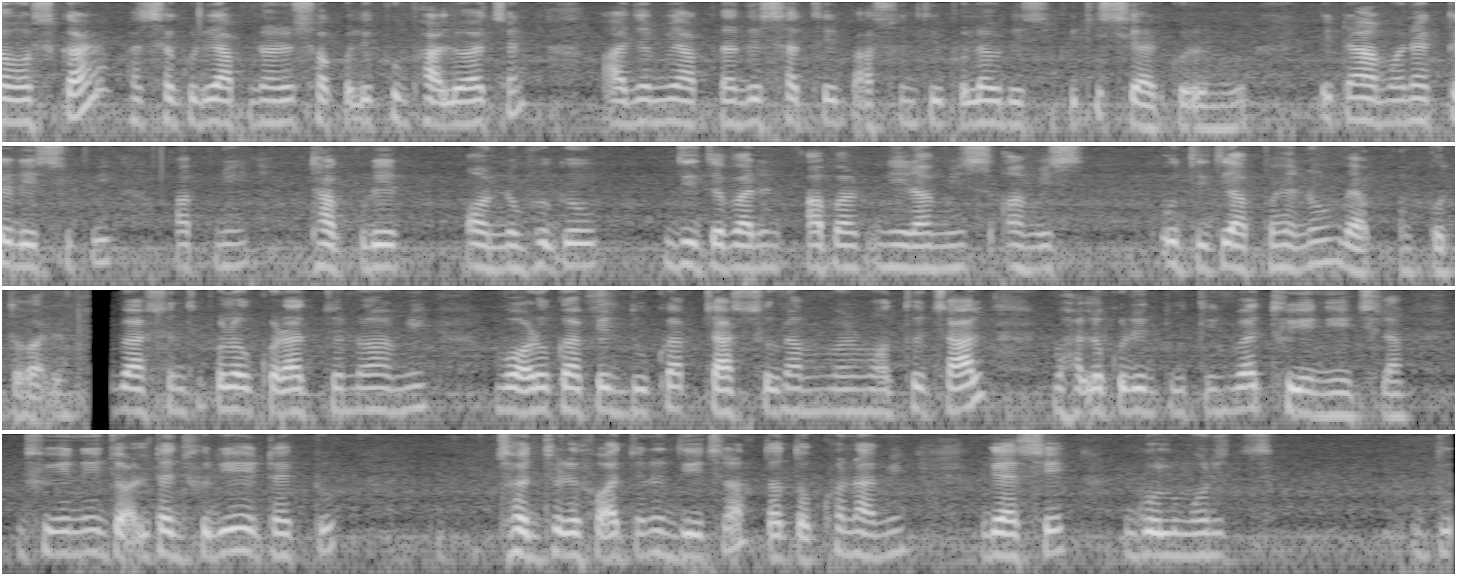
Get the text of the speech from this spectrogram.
নমস্কার, আশা করি আপনারা সকলে খুব ভালো আছেন। আজ আমি আপনাদের সাথে বাসন্তী পোলাও রেসিপিটি শেয়ার করে নেব। এটা এমন একটা রেসিপি আপনি ঠাকুরের অন্নভোগেও দিতে পারেন, আবার নিরামিষ, আমিষ অতিথি আপ্যায়নেও ব্যবহার করতে পারেন। বাসন্তী পোলাও করার জন্য আমি বড় কাপের দু কাপ চারশো গ্রামের মতো চাল ভালো করে দু তিনবার ধুয়ে নিয়েছিলাম। ধুয়ে নিয়ে জলটা ঝরিয়ে এটা একটু ঝরঝরে হওয়ার জন্য দিয়েছিলাম। ততক্ষণ আমি গ্যাসে গোলমরিচ দু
